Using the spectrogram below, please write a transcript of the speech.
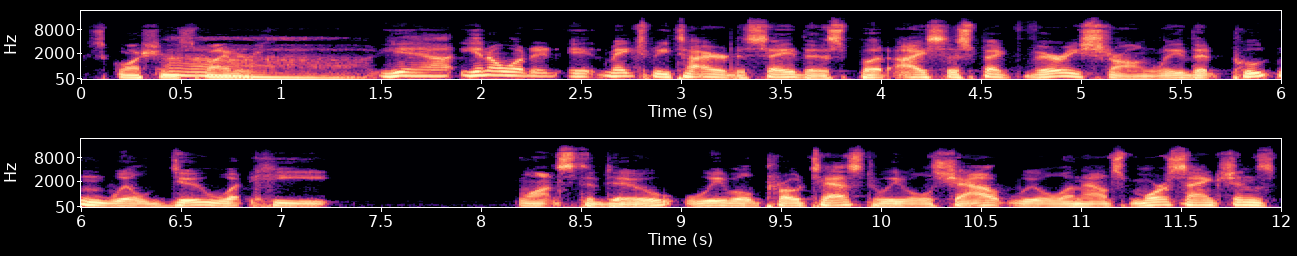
squashing spiders? Yeah, you know what? It, it makes me tired to say this, but I suspect very strongly that Putin will do what he wants to do. We will protest. We will shout. We will announce more sanctions.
